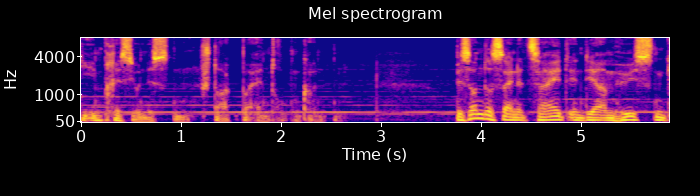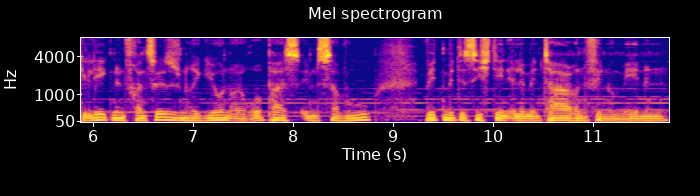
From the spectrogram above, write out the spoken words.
die Impressionisten stark beeindrucken konnten. Besonders seine Zeit in der am höchsten gelegenen französischen Region Europas im Savou widmete sich den elementaren Phänomenen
